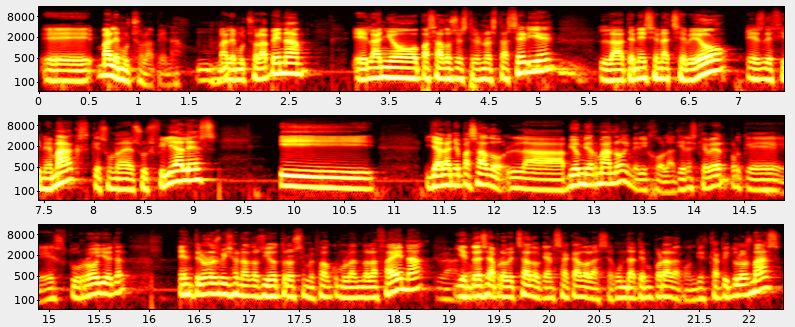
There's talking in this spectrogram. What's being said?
eh, vale mucho la pena. Vale mucho la pena. El año pasado se estrenó esta serie, la tenéis en HBO, es de Cinemax, que es una de sus filiales, y ya el año pasado la vio mi hermano y me dijo, la tienes que ver porque es tu rollo y tal. Entre unos visionados y otros se me fue acumulando la faena y entonces he aprovechado que han sacado la segunda temporada con 10 capítulos más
